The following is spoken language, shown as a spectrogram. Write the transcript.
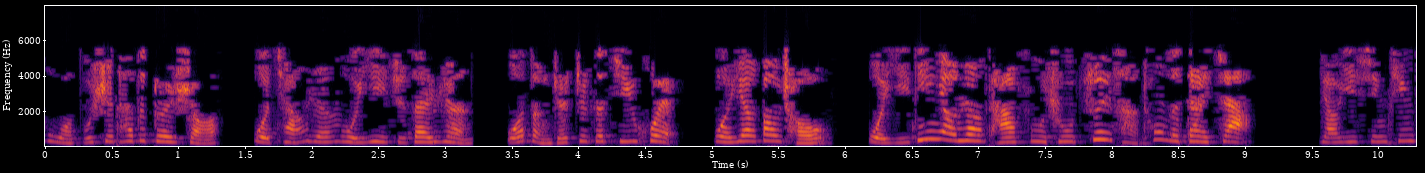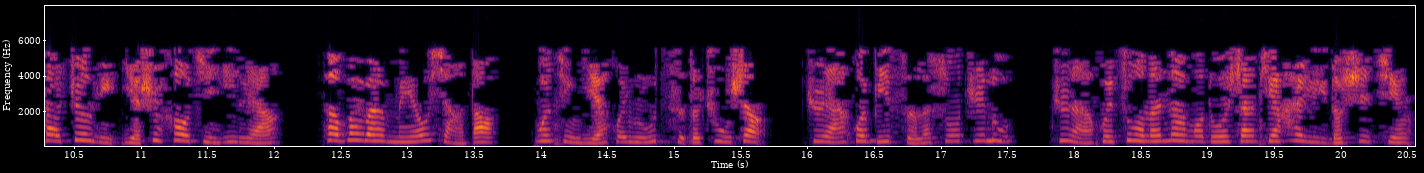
我不是他的对手，我强忍，我一直在忍，我等着这个机会，我要报仇。我一定要让他付出最惨痛的代价。姚一星听到这里也是后颈一凉，他万万没有想到温景言会如此的畜生，居然会逼死了苏之路，居然会做了那么多伤天害理的事情。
